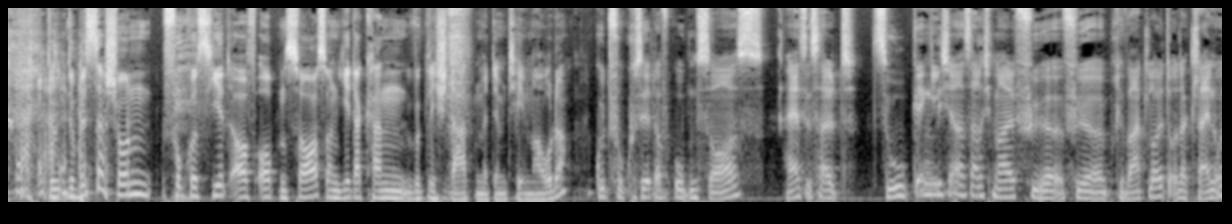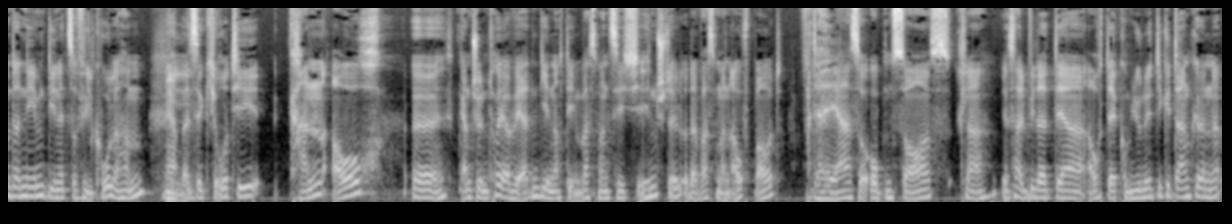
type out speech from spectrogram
du, du bist da schon fokussiert auf Open Source und jeder kann wirklich starten mit dem Thema, oder? Gut fokussiert auf Open Source. Ja, es ist halt zugänglicher, sag ich mal, für, für Privatleute oder kleine Unternehmen, die nicht so viel Kohle haben. Ja. Weil Security kann auch äh, ganz schön teuer werden, je nachdem, was man sich hinstellt oder was man aufbaut. Daher so Open Source, klar, ist halt wieder der auch der Community-Gedanke. Ne?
